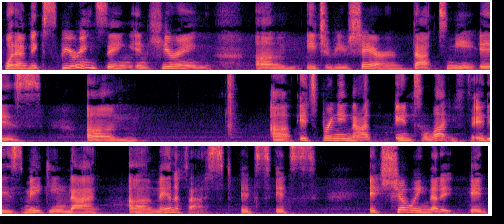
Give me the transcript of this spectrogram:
what i'm experiencing and hearing um, each of you share, that to me is, um, uh, it's bringing that into life. It is making that uh, manifest. It's it's it's showing that it it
